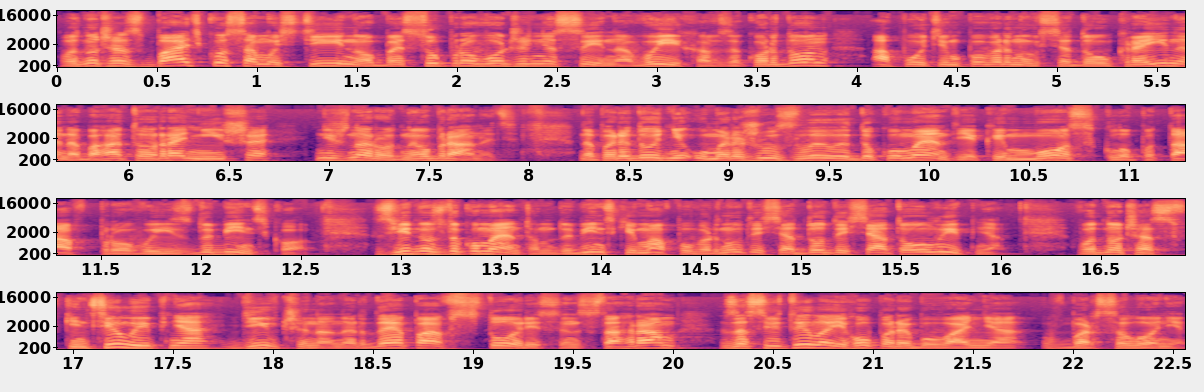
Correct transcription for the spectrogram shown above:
Водночас батько самостійно, без супроводження сина, виїхав за кордон, а потім повернувся до України набагато раніше ніж народний обранець. Напередодні у мережу злили документ, яким МОЗ клопотав про виїзд Дубінського. Згідно з документом, Дубінський мав повернутися до 10 липня. Водночас, в кінці липня, дівчина нардепа в сторіс інстаграм засвітила його перебування в Барселоні.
